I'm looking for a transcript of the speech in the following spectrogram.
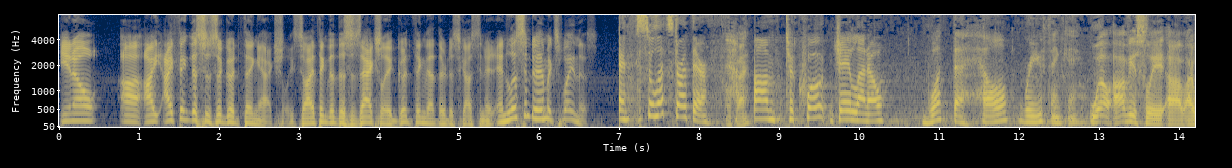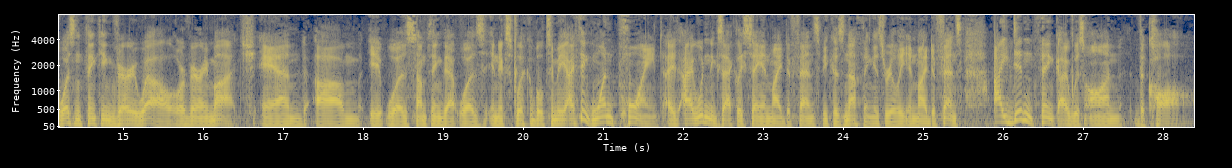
you know, uh, I, I think this is a good thing, actually. So I think that this is actually a good thing that they're discussing it. And listen to him explain this. And so let's start there. Okay. Um, to quote Jay Leno, what the hell were you thinking? Well, obviously, uh, I wasn't thinking very well or very much, and um, it was something that was inexplicable to me. I think one point, I, I, wouldn't exactly say in my defense because nothing is really in my defense. I didn't think I was on the call.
